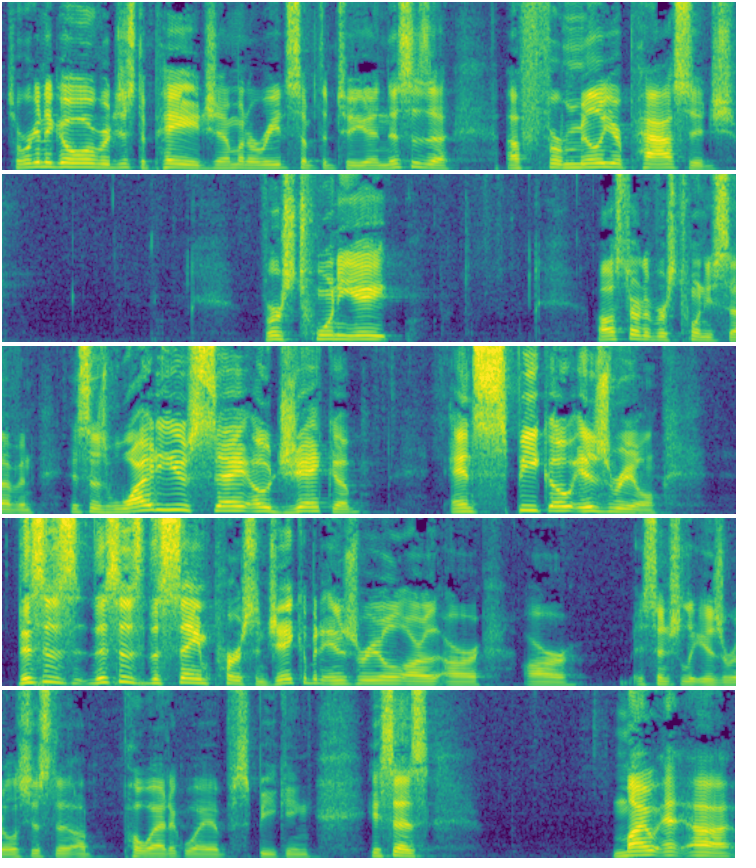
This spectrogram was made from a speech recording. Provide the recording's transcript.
So we're going to go over just a page, and I'm going to read something to you. And this is a, a familiar passage. Verse 28. I'll start at verse 27. It says, Why do you say, O Jacob, and speak, O Israel? This is, this is the same person. Jacob and Israel are, are, are essentially Israel. It's just a, a poetic way of speaking. He says, my, uh,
